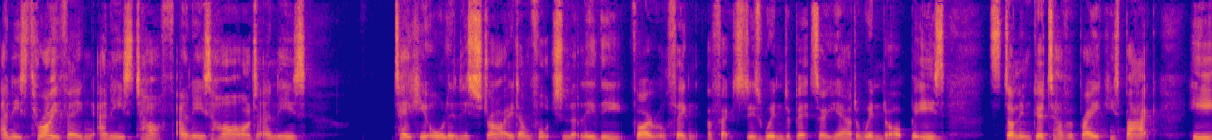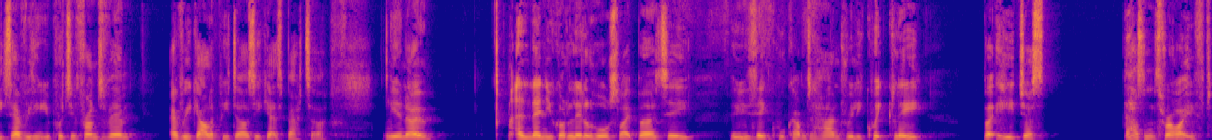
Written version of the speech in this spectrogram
and he's thriving and he's tough and he's hard and he's taking it all in his stride. Unfortunately, the viral thing affected his wind a bit, so he had a wind up, but he's it's done him good to have a break. He's back. He eats everything you put in front of him. Every gallop he does, he gets better, you know. And then you've got a little horse like Bertie, who you think will come to hand really quickly, but he just hasn't thrived.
